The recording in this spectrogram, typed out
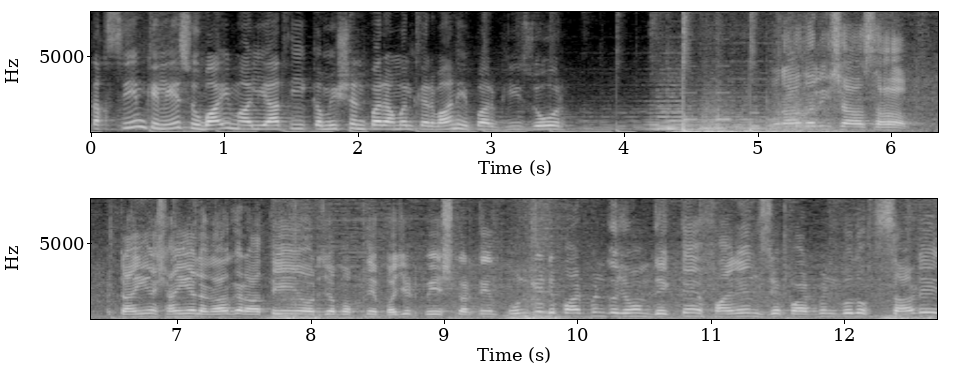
تقسیم کے لیے صوبائی مالیاتی کمیشن پر عمل کروانے پر بھی زور۔ مراد علی شاہ صاحب ٹائیاں شائیاں لگا کر آتے ہیں اور جب اپنے بجٹ پیش کرتے ہیں، ان کے ڈپارٹمنٹ کو جب ہم دیکھتے ہیں فائننس ڈپارٹمنٹ کو تو ساڑھے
